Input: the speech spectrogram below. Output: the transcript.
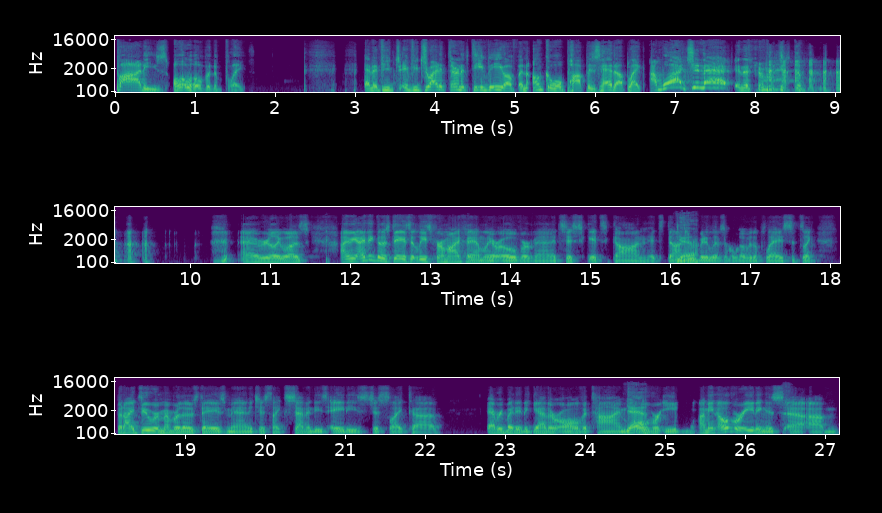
bodies all over the place. And if you if you try to turn the TV off, an uncle will pop his head up like, "I'm watching that," and then just it really was. I mean, I think those days, at least for my family, are over, man. It's just, it's gone. It's done. Yeah. Everybody lives all over the place. It's like, but I do remember those days, man. It's just like 70s, 80s, just like uh, everybody together all the time, Yeah. overeating. I mean, overeating is, uh, um,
